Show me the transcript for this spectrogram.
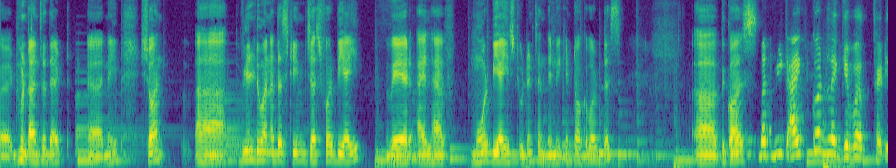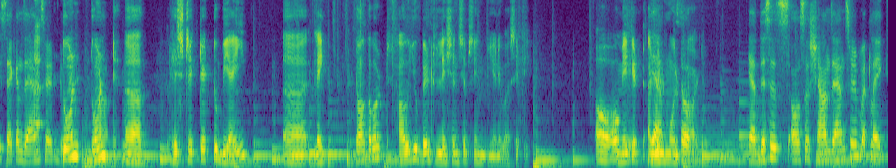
uh, don't answer that, uh. Sean, uh, we'll do another stream just for BI where I'll have more BI students and then we can talk about this. Uh, because but we I could like give a 30 seconds uh, answer to don't it. don't uh, restrict it to BI. Uh, like talk about how you build relationships in university. oh okay. Make it a yeah, little more so, broad. Yeah, this is also Sean's answer, but like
